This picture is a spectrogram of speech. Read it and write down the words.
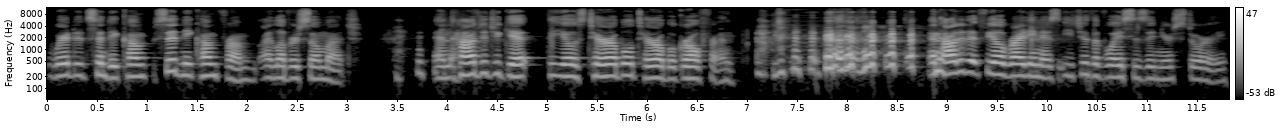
where did Cindy come Sydney come from? I love her so much. And how did you get Theo's terrible, terrible girlfriend? and how did it feel writing as each of the voices in your story?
